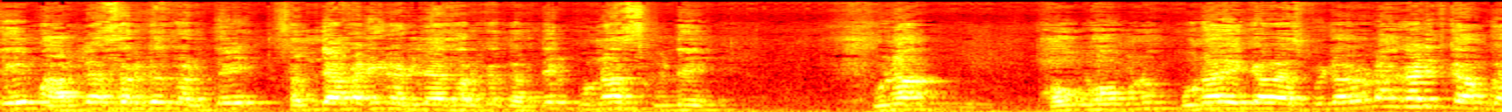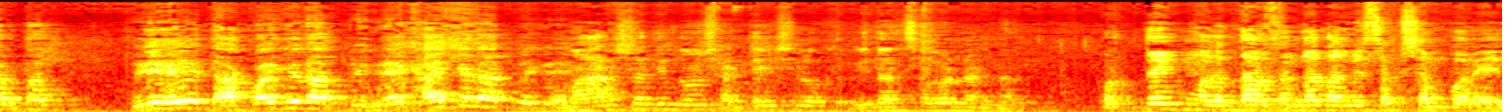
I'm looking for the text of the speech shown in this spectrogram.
ते मारल्यासारखं करते संध्याकाळी रडल्यासारखं करते पुन्हा पुन्हा भाऊ भाऊ म्हणून पुन्हा एका व्यासपीठावर आघाडीत काम करतात. म्हणजे हे दाखवायचे दात वेगळे खायचे दात वेगळे. महाराष्ट्रातील दोनशे अठ्ठ्याऐंशी लोक विधानसभा लढणार. प्रत्येक मतदारसंघात आम्ही सक्षम पर्याय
